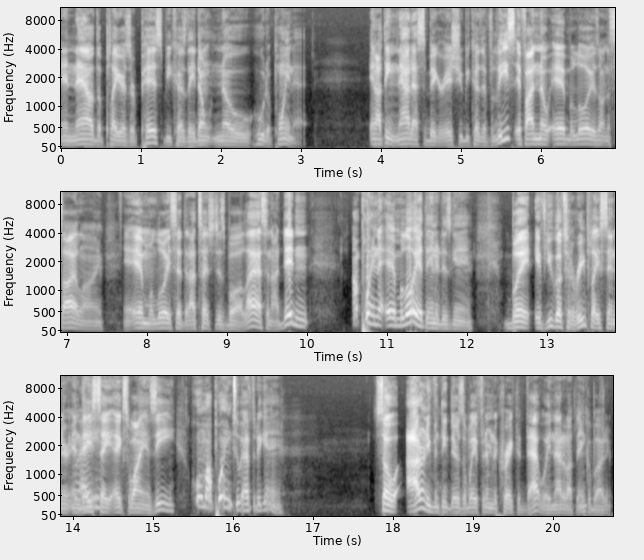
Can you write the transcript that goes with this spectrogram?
and now the players are pissed because they don't know who to point at. And I think now that's a bigger issue because if at least if I know Ed Malloy is on the sideline and Ed Malloy said that I touched this ball last and I didn't, I'm pointing at Ed Malloy at the end of this game. But if you go to the replay center and they say X, Y, and Z, who am I pointing to after the game? So I don't even think there's a way for them to correct it that way. Now that I think about it,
